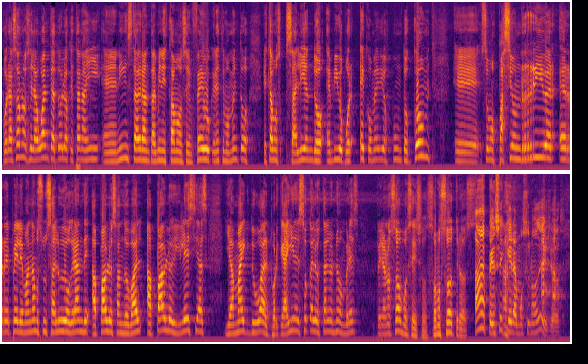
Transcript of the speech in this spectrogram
por hacernos el aguante a todos los que están ahí en Instagram. También estamos en Facebook. En este momento estamos saliendo en vivo por ecomedios.com. Eh, somos Pasión River RP. Le mandamos un saludo grande a Pablo Sandoval, a Pablo Iglesias y a Mike Duval, porque ahí en el Zócalo están los nombres, pero no somos ellos, somos otros. Ah, pensé que éramos uno de ellos.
